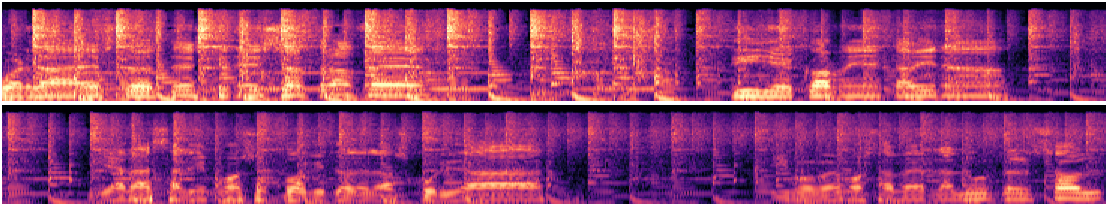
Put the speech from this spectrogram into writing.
Recuerda, esto es Destination Trance. DJ Corny en cabina. Y ahora salimos un poquito de la oscuridad y volvemos a ver la luz del sol.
